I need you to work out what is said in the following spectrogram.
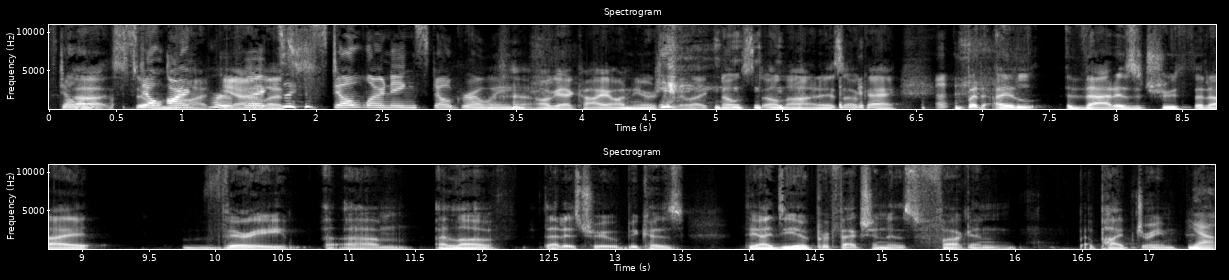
Still, Uh, aren't, still still, aren't not. Yeah, perfect. let's- still learning. Still growing. I'll get Kai on here. She'll be like, no, still not. It's okay. But I, that is a truth that I very, um, I love that is true because the idea of perfection is fucking a pipe dream. yeah,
